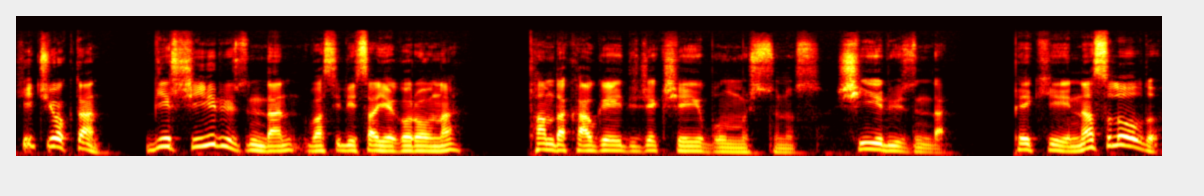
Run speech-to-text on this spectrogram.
Hiç yoktan. Bir şiir yüzünden Vasilisa Yegorovna. Tam da kavga edecek şeyi bulmuşsunuz. Şiir yüzünden. Peki nasıl oldu?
